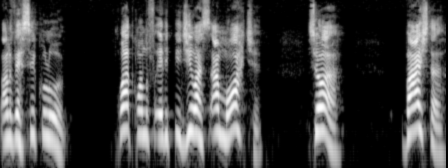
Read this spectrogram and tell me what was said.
Lá no versículo 4, quando ele pediu a morte. Senhor, Basta,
